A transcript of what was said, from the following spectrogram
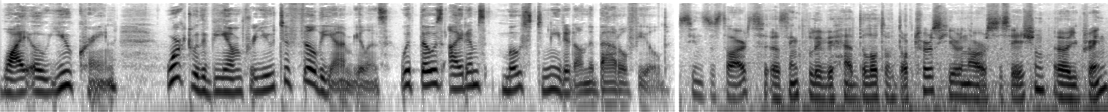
YO Ukraine, worked with a VM4U to fill the ambulance with those items most needed on the battlefield. Since the start, uh, thankfully, we had a lot of doctors here in our association, uh, Ukraine,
